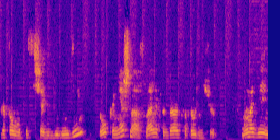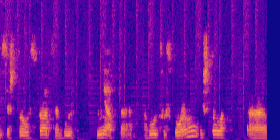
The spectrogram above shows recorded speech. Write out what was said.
готовы посещать в будний день, то, конечно, с нами тогда сотрудничают. Мы надеемся, что ситуация будет меняться в лучшую сторону и что э,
